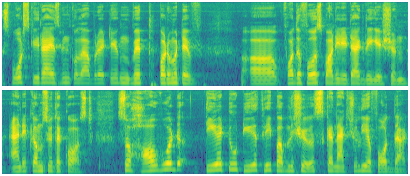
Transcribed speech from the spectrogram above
Sportskeeda has been collaborating with Permutive uh, for the first party data aggregation and it comes with a cost. So how would tier two, tier three publishers can actually afford that?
